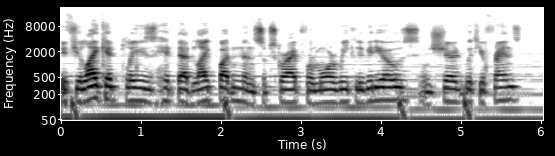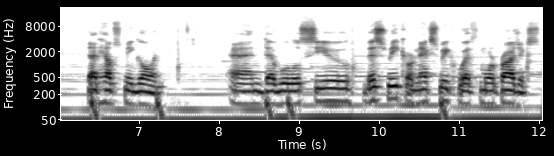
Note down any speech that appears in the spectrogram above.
If you like it, please hit that like button and subscribe for more weekly videos and share it with your friends. That helps me going. And uh, we will see you this week or next week with more projects.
